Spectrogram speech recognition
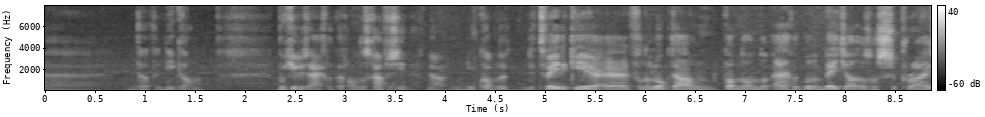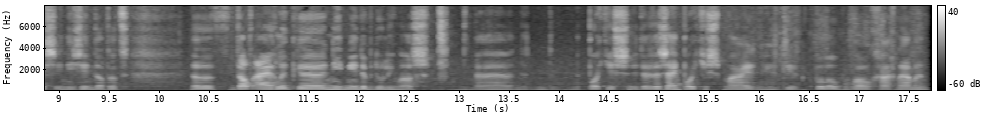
uh, dat het niet kan, moet je dus eigenlijk wat anders gaan verzinnen. Nou, nu kwam de, de tweede keer uh, van de lockdown, kwam dan eigenlijk wel een beetje als een surprise in die zin dat het dat het dat eigenlijk niet meer de bedoeling was. Uh, de, de, potjes, er zijn potjes, maar ik wil ook nog wel graag na mijn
